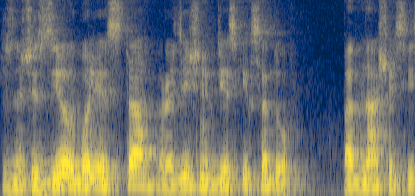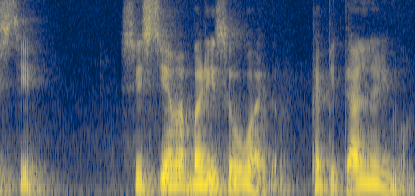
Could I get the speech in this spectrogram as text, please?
Значит, сделал более ста различных детских садов по нашей системе. Система Бориса Увайдова. Капитальный ремонт.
